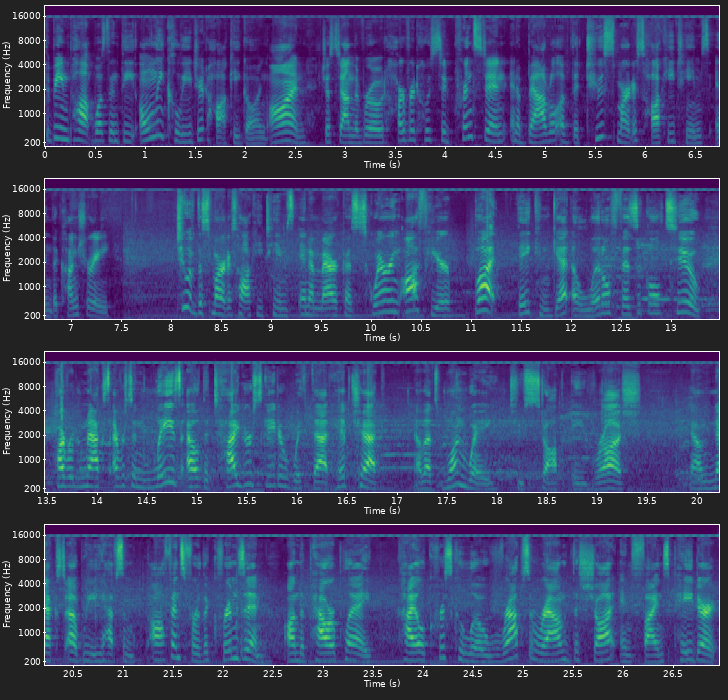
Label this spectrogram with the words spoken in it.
The Beanpot wasn't the only collegiate hockey going on. Just down the road, Harvard hosted Princeton in a battle of the two smartest hockey teams in the country two of the smartest hockey teams in America squaring off here, but they can get a little physical too. Harvard Max Everson lays out the Tiger skater with that hip check. Now that's one way to stop a rush. Now next up we have some offense for the Crimson. On the power play, Kyle Criscuolo wraps around the shot and finds pay dirt.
